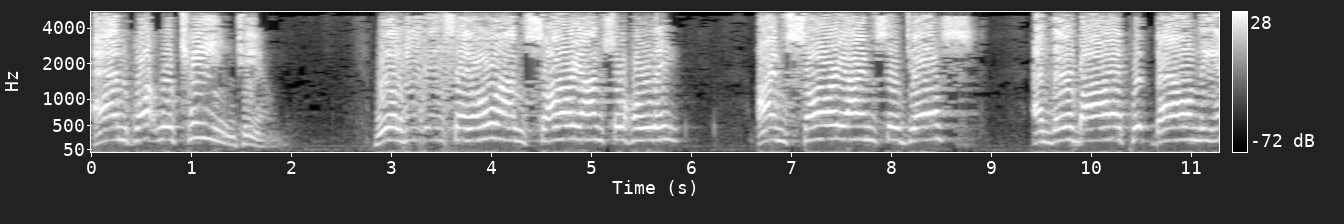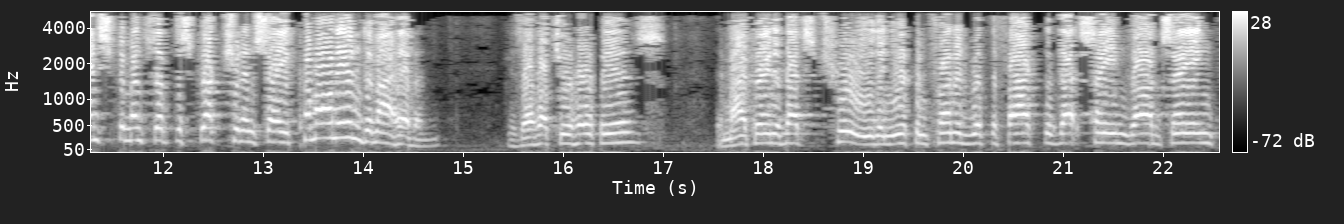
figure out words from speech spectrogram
And what will change Him? Will He then say, Oh, I'm sorry I'm so holy? I'm sorry I'm so just? And thereby put down the instruments of destruction and say, Come on into my heaven. Is that what your hope is? And my friend, if that's true, then you're confronted with the fact of that same God saying,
